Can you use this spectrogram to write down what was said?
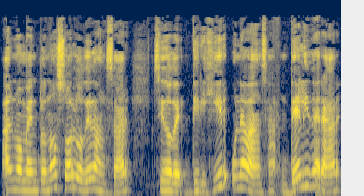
al momento no solo de danzar, sino de dirigir una danza, de liderar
